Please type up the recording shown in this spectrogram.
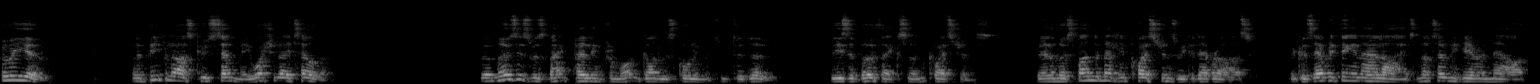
Who are you? When people ask who sent me, what should I tell them? But Moses was backpedaling from what God was calling him to, to do. These are both excellent questions. They're the most fundamental questions we could ever ask, because everything in our lives, not only here and now,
